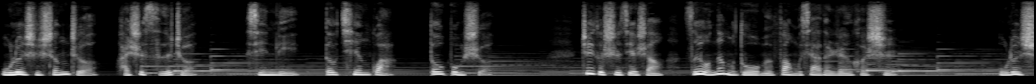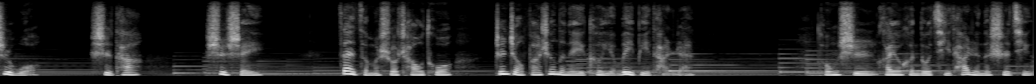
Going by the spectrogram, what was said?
无论是生者还是死者，心里都牵挂，都不舍。这个世界上总有那么多我们放不下的人和事。无论是我，是他，是谁，再怎么说超脱，真正发生的那一刻也未必坦然。同时，还有很多其他人的事情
